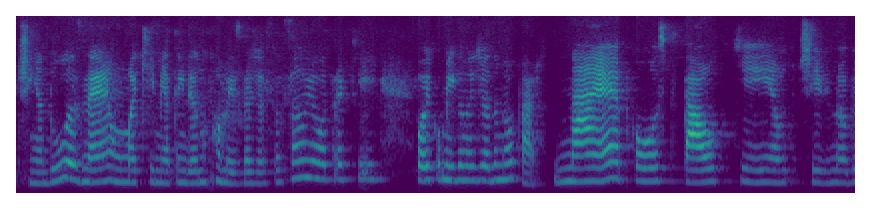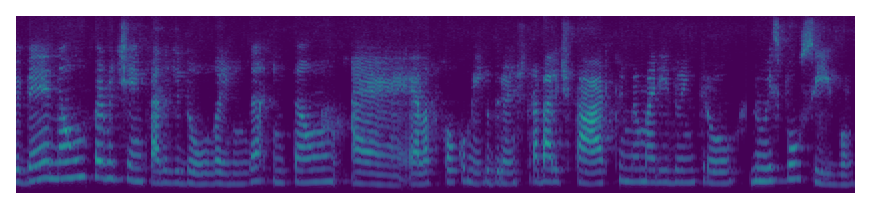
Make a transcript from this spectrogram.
Tinha duas, né? Uma que me atendeu no começo da gestação e outra que foi comigo no dia do meu parto. Na época, o hospital que eu tive meu bebê não permitia a entrada de doula ainda, então é, ela ficou comigo durante o trabalho de parto e meu marido entrou no expulsivo.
